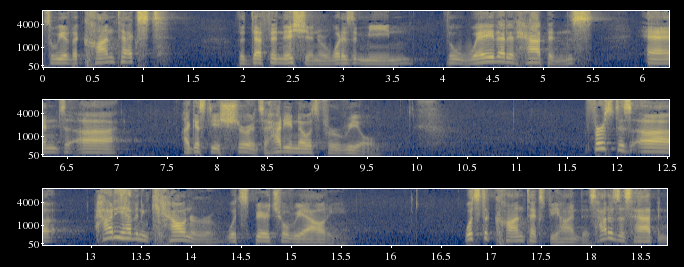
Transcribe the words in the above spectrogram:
So we have the context, the definition, or what does it mean, the way that it happens, and uh, I guess the assurance. So how do you know it's for real? First is uh, how do you have an encounter with spiritual reality? What's the context behind this? How does this happen?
